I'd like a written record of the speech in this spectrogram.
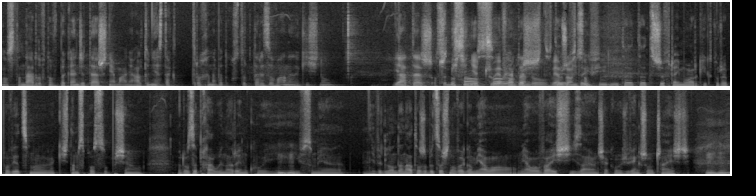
no, standardów, no w backendzie też nie ma, nie? ale to nie jest tak trochę nawet ustrukturyzowane, jakiś, no, ja też osobiście No nie są- czuję są frontendu, wiem, że oni w tej są, chwili te, te trzy frameworki, które powiedzmy w jakiś tam sposób się rozepchały na rynku i, Mhm. i w sumie nie wygląda na to, żeby coś nowego miało, miało wejść i zająć jakąś większą część. mhm.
